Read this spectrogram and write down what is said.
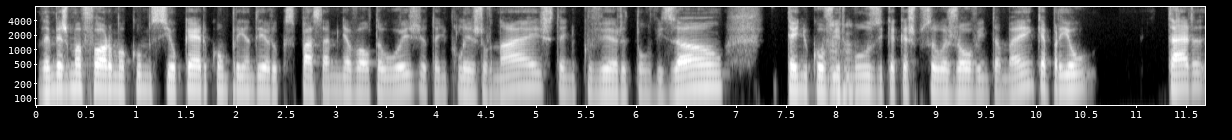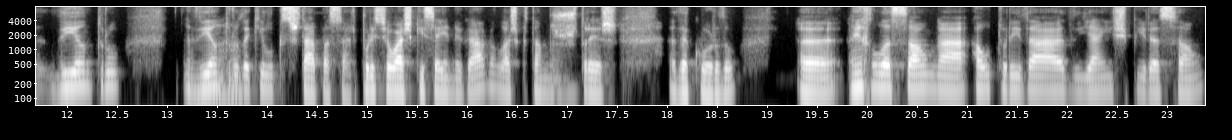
Da mesma forma como se eu quero compreender o que se passa à minha volta hoje, eu tenho que ler jornais, tenho que ver televisão, tenho que ouvir Uhum. música que as pessoas ouvem também, que é para eu estar dentro dentro Uhum. daquilo que se está a passar. Por isso eu acho que isso é inegável, acho que estamos os três uh, de acordo. Uh, em relação à autoridade e à inspiração,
